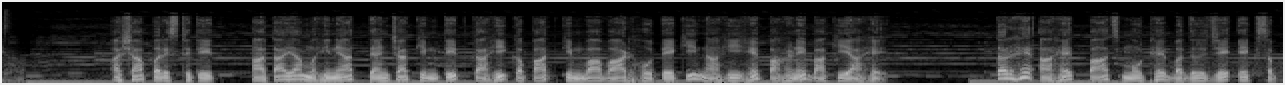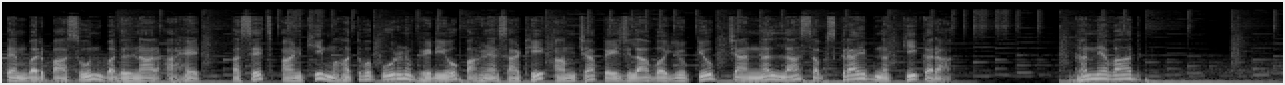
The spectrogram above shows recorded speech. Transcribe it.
अशा परिस्थितीत आता या महिन्यात त्यांच्या किमतीत काही कपात किंवा वाढ होते की नाही हे पाहणे बाकी आहे. तर हे आहेत पाच मोठे बदल जे एक सप्टेंबरपासून बदलणार आहेत. असेच आणखी महत्त्वपूर्ण व्हिडिओ पाहण्यासाठी आमच्या पेजला व यूट्यूब चॅनलला सबस्क्राईब नक्की करा. धन्यवाद.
